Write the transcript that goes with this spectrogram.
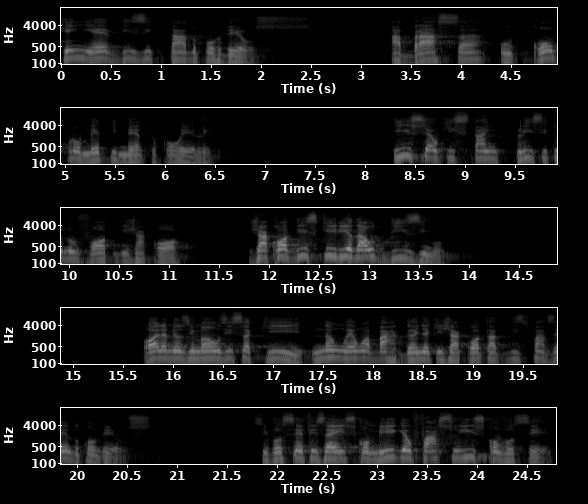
quem é visitado por Deus, abraça o comprometimento com Ele. Isso é o que está implícito no voto de Jacó. Jacó disse que iria dar o dízimo. Olha, meus irmãos, isso aqui não é uma barganha que Jacó está desfazendo com Deus. Se você fizer isso comigo, eu faço isso com você.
